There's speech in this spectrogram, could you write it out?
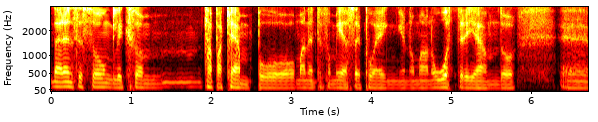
när en säsong liksom tappar tempo och man inte får med sig poängen och man återigen då eh,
